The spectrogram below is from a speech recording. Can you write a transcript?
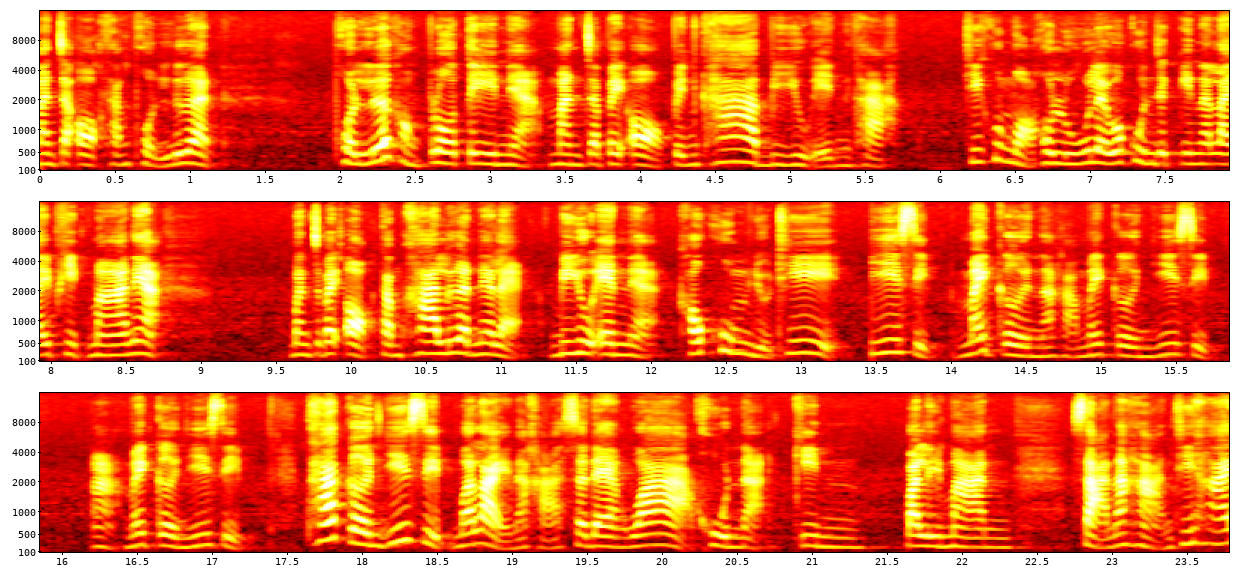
มันจะออกทางผลเลือด ผลเลือดของโปรตีนเนี่ยมันจะไปออกเป็นค่า BUN ค่ะ ที่คุณหมอเขารู้เลยว่าคุณจะกินอะไรผิดมาเนี่ยมันจะไปออกทำค่าเลือดเนี่ยแหละ BUN เนี่ยเขาคุมอยู่ที่ 20 ไม่เกินนะคะ ไม่เกิน 20อะไม่เกิน 20 ถ้าเกิน 20 เมื่อไหร่นะคะ แสดงว่าคุณน่ะกินปริมาณสารอาหารที่ให้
